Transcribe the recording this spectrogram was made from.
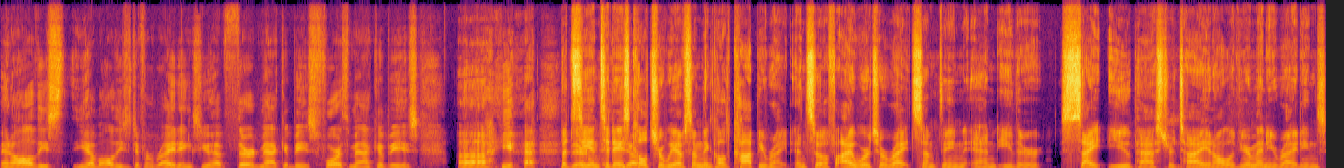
and all these, you have all these different writings. You have third Maccabees, fourth Maccabees. Uh, have, But see, in today's you know, culture, we have something called copyright. And so if I were to write something and either cite you, Pastor Ty, in all of your many writings,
